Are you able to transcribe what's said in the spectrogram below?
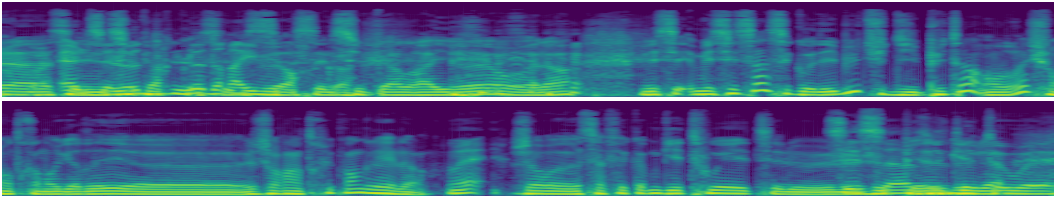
Voilà, Elle, c'est le, driver. C'est le super driver, voilà. Mais c'est mais c'est ça, c'est qu'au début tu te dis putain, en vrai, je suis en train de regarder euh, genre un truc anglais là. Ouais. Genre euh, ça fait comme Gateway, c'est le, le jeu ça, The PS2 là. Getaway, ouais.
